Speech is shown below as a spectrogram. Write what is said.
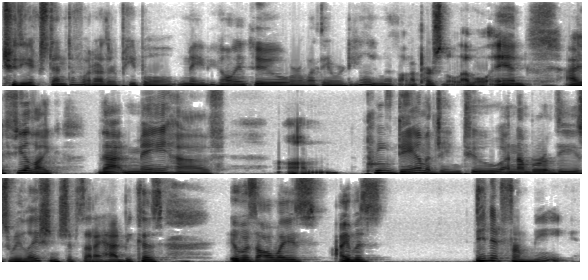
to the extent of what other people may be going through or what they were dealing with on a personal level. And I feel like that may have um, proved damaging to a number of these relationships that I had because it was always, I was in it for me.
